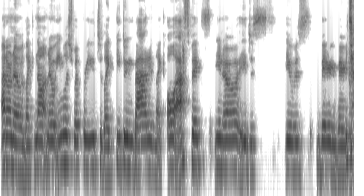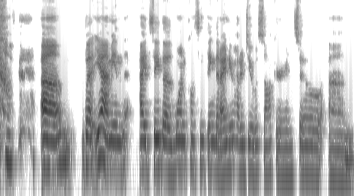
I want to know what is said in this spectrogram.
I don't know like not know English, but for you to like be doing bad in like all aspects, you know, it just it was very very tough. Um, but yeah, I mean, I'd say the one constant thing that I knew how to do was soccer, and so um,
